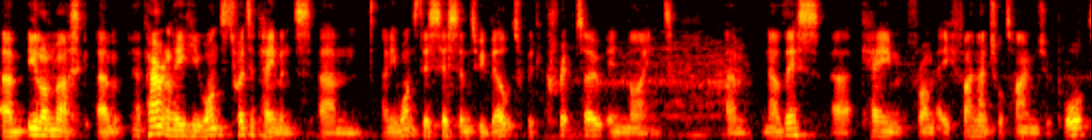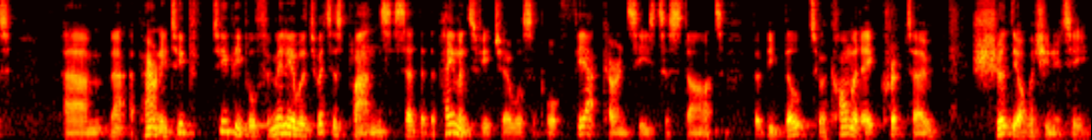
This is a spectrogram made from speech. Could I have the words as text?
Um, Elon Musk, um, apparently he wants Twitter payments um, and he wants this system to be built with crypto in mind. Um, now this uh, came from a Financial Times report um, that apparently two, two people familiar with Twitter's plans said that the payments feature will support fiat currencies to start, but be built to accommodate crypto should the opportunity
